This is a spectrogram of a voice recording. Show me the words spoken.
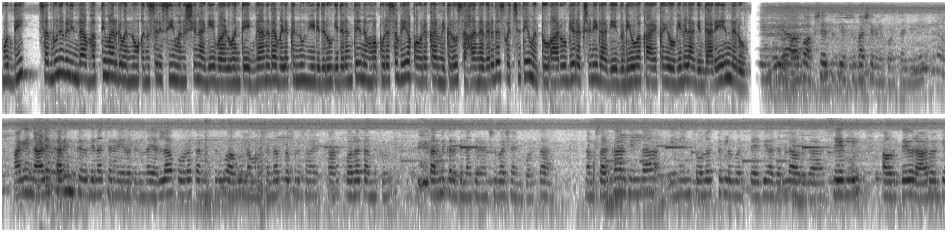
ಬುದ್ಧಿ ಸದ್ಗುಣಗಳಿಂದ ಭಕ್ತಿ ಮಾರ್ಗವನ್ನು ಅನುಸರಿಸಿ ಮನುಷ್ಯನಾಗಿ ಬಾಳುವಂತೆ ಜ್ಞಾನದ ಬೆಳಕನ್ನು ನೀಡಿದರು ಇದರಂತೆ ನಮ್ಮ ಪುರಸಭೆಯ ಪೌರಕಾರ್ಮಿಕರು ಸಹ ನಗರದ ಸ್ವಚ್ಛತೆ ಮತ್ತು ಆರೋಗ್ಯ ರಕ್ಷಣೆಗಾಗಿ ದುಡಿಯುವ ಕಾಯಕ ಯೋಗಿಗಳಾಗಿದ್ದಾರೆ ಎಂದರು. ಹಾಗೂ ಅಕ್ಷಯ ತೃತೀಯ ಶುಭಾಶಯಗಳನ್ನು ಕೊಡ್ತಾ ಇದ್ದೀನಿ. ಹಾಗೆ ನಾಳೆ ಕಾರ್ಮಿಕರ ದಿನಾಚರಣೆ ಇರೋದ್ರಿಂದ ಎಲ್ಲ ಪೌರ ಕಾರ್ಮಿಕರಿಗೂ ಹಾಗೂ ನಮ್ಮ ಚಂದಾಪುರ ಪುರಸಭೆ ಪೌರ ಕಾರ್ಮಿಕರು, ಕಾರ್ಮಿಕರ ದಿನಾಚರಣೆ ಶುಭಾಶಯನ ಕೊಡ್ತಾ ನಮ್ಮ ಸರ್ಕಾರದಿಂದ ಏನೇನು ಸವಲತ್ತುಗಳು ಬರ್ತಾ ಇದೆಯೋ ಅದೆಲ್ಲ ಅವ್ರಿಗೆ ಸೇರಲಿ, ಅವ್ರ ದೇವರ ಆರೋಗ್ಯ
